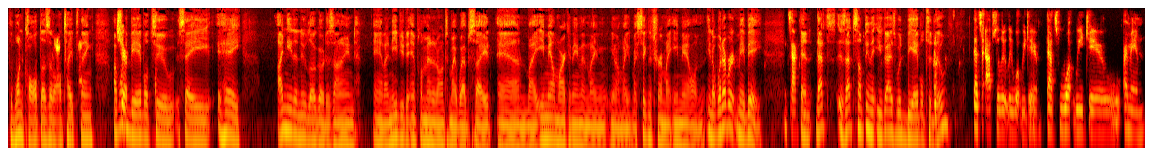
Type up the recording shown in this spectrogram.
the one call does it all type thing. I sure. want to be able to say, hey, I need a new logo designed. And I need you to implement it onto my website and my email marketing and my, you know, my, my signature and my email and, you know, whatever it may be. Exactly. And that's, is that something that you guys would be able to do? That's absolutely what we do. That's what we do. I mean,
